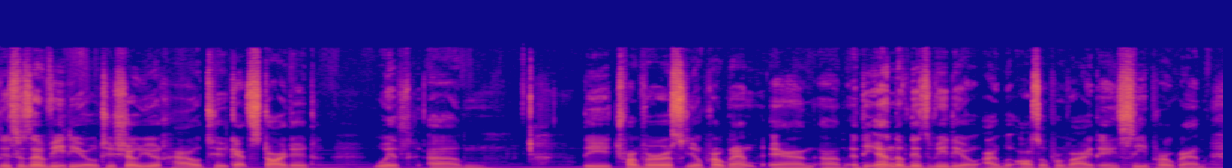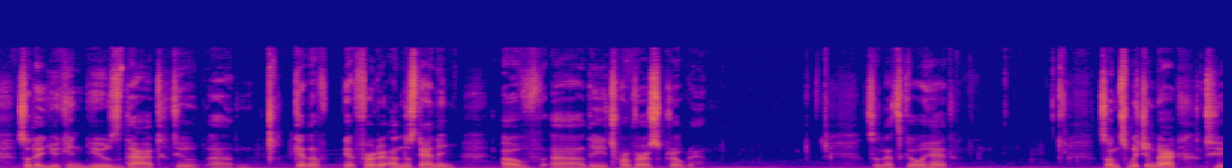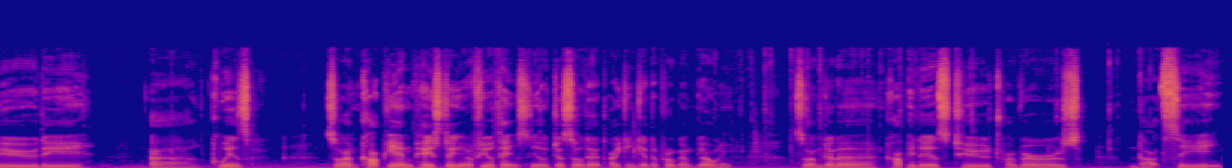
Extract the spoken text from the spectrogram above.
This is a video to show you how to get started with um, the Traverse your program and um, at the end of this video I will also provide a C program so that you can use that to um, get a get further understanding of uh, the Traverse program. So let's go ahead. So I'm switching back to the uh, quiz so I'm copying and pasting a few things, you know, just so that I can get the program going. So I'm gonna copy this to traverse.c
